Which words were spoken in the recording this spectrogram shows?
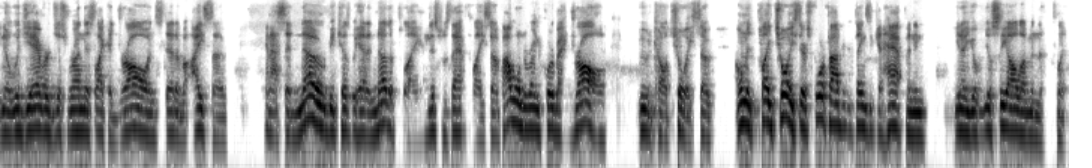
you know, would you ever just run this like a draw instead of an ISO? And I said no because we had another play, and this was that play. So if I wanted to run quarterback draw, we would call choice. So on the play choice, there's four or five different things that can happen, and you know you'll you'll see all of them in the clips.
